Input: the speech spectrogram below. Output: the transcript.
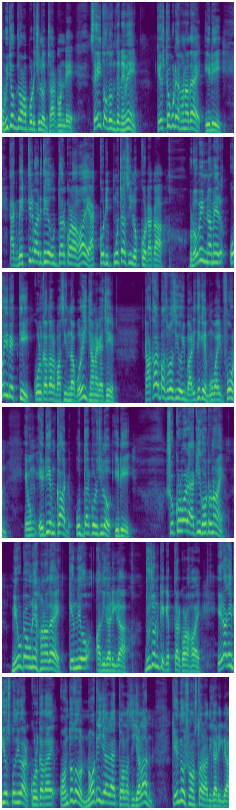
অভিযোগ জমা পড়েছিল ঝাড়খণ্ডে। সেই তদন্তে নেমে কেষ্টপুরে হানা দেয় ইডি। এক ব্যক্তির বাড়ি থেকে উদ্ধার করা হয় এক কোটি পঁচাশি লক্ষ টাকা। রবিন নামের ওই ব্যক্তি কলকাতার বাসিন্দা বলেই জানা গেছে। টাকার পাশাপাশি ওই বাড়ি থেকে মোবাইল ফোন এবং এটিএম কার্ড উদ্ধার করেছিল ইডি। শুক্রবার একই ঘটনায় নিউ টাউনে হানা দেয় কেন্দ্রীয় আধিকারিকরা। দুজনকে গ্রেপ্তার করা হয়। এর আগে বৃহস্পতিবার কলকাতায় অন্তত নটি জায়গায় তল্লাশি চালান কেন্দ্রীয় সংস্থার আধিকারিকরা।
